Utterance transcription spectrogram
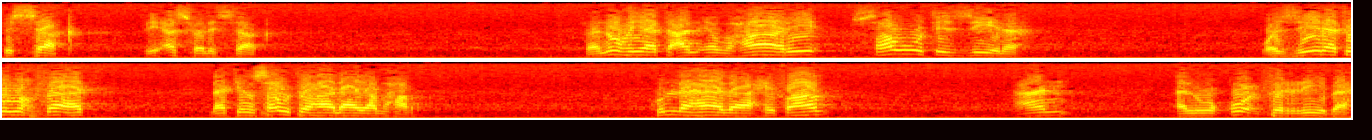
في الساق في أسفل الساق. فنهيت عن إظهار صوت الزينة والزينة مخفاة لكن صوتها لا يظهر. كل هذا حفاظ عن الوقوع في الريبة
